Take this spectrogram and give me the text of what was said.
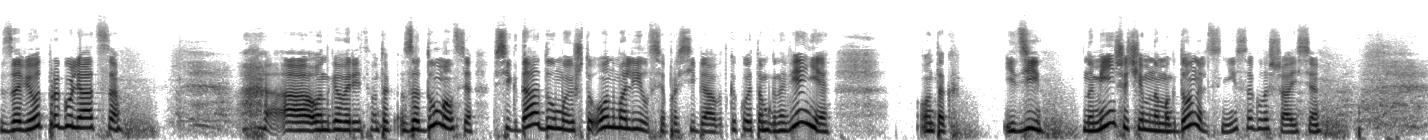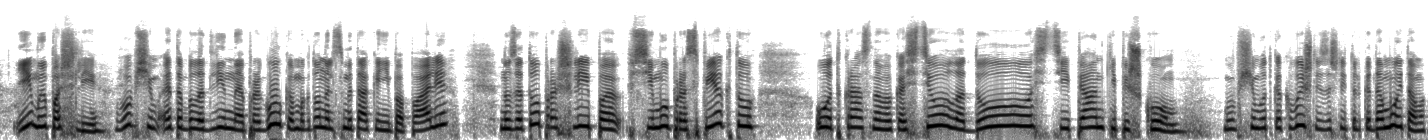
зовет прогуляться. А он говорит, он так задумался, всегда думаю, что он молился про себя. Вот какое-то мгновение, он так, иди, но меньше, чем на Макдональдс, не соглашайся. И мы пошли. В общем, это была длинная прогулка. В Макдональдс мы так и не попали, но зато прошли по всему проспекту от Красного Костела до Степянки пешком. В общем, вот как вышли, зашли только домой, там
